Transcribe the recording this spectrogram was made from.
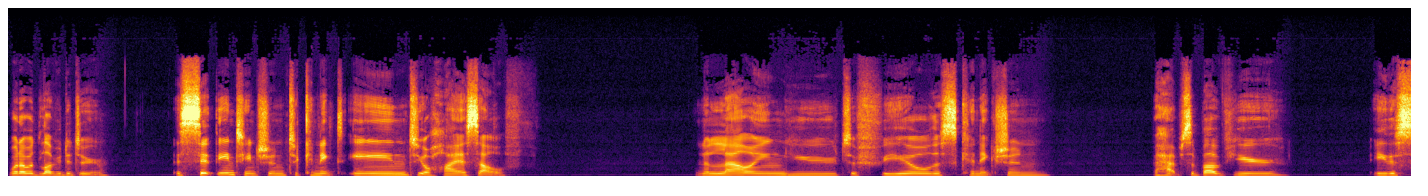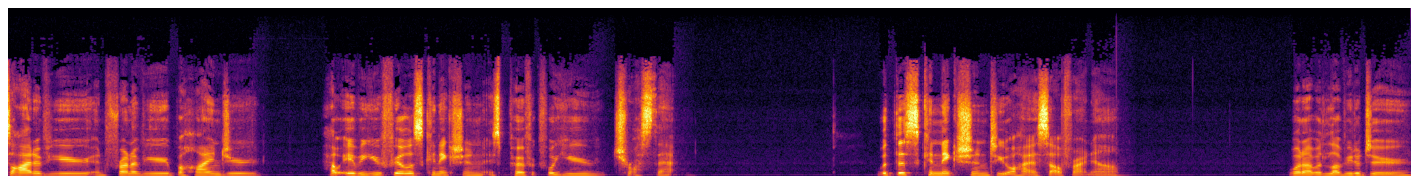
What I would love you to do is set the intention to connect into your higher self and allowing you to feel this connection perhaps above you, either side of you, in front of you, behind you However, you feel this connection is perfect for you, trust that. With this connection to your higher self right now, what I would love you to do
